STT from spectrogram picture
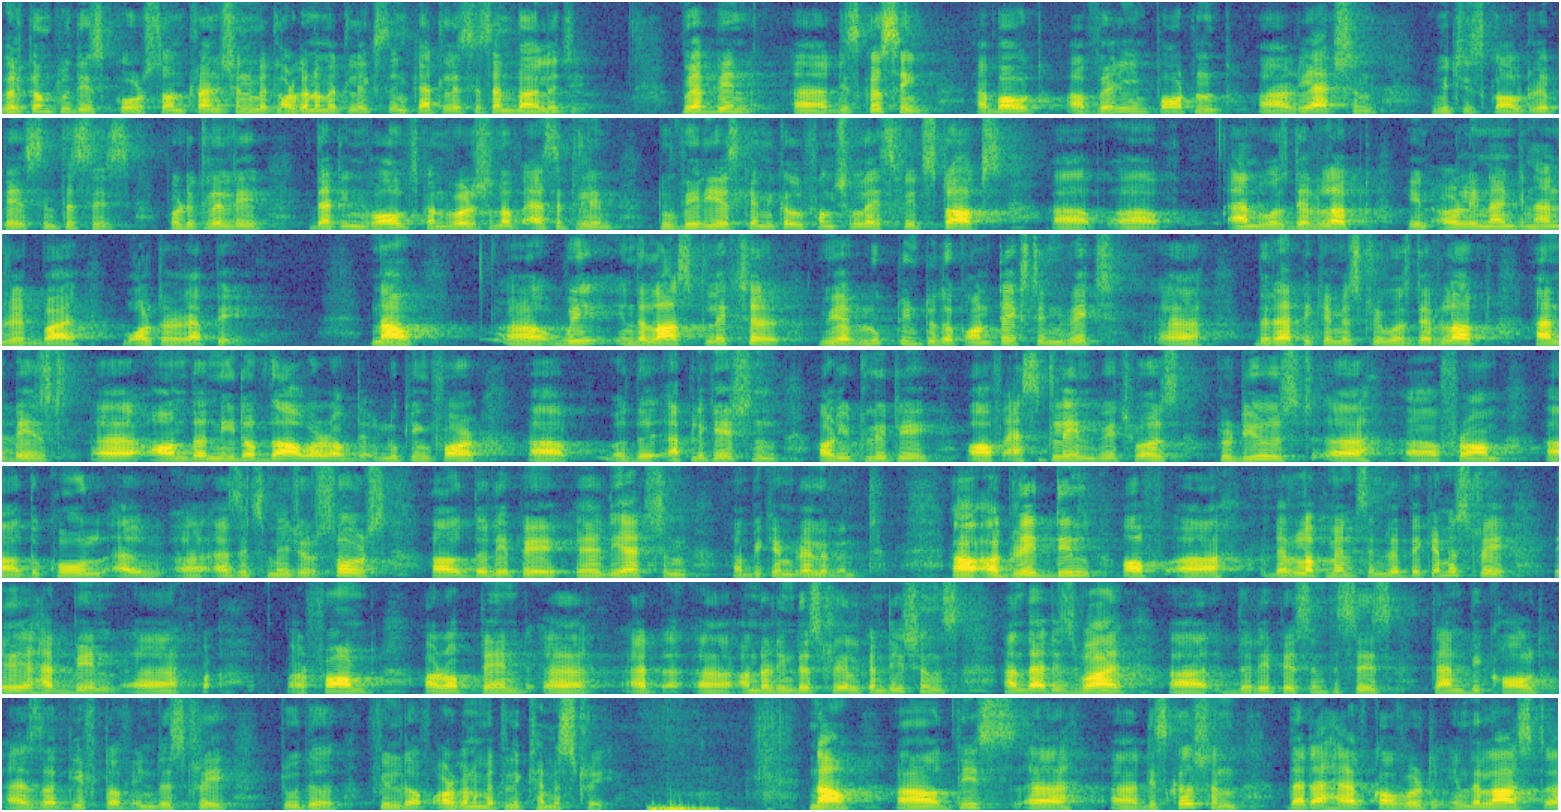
Welcome to this course on transition metal organometallics in catalysis and biology. We have been uh, discussing about a very important uh, reaction which is called Reppe synthesis particularly that involves conversion of acetylene to various chemical functionalized feedstocks uh, uh, and was developed in early 1900 by Walter Reppe. Now, uh, we in the last lecture we have looked into the context in which uh, the Reppe chemistry was developed and based uh, on the need of the hour of looking for uh, the application or utility of acetylene which was produced uh, uh from uh, the coal uh, as its major source, the Reppe reaction became relevant. a great deal of developments in Reppe chemistry had been performed are obtained uh, at uh, under industrial conditions and that is why uh, the Reppe synthesis can be called as a gift of industry to the field of organometallic chemistry. Now, uh, this uh, uh, discussion that I have covered in the last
